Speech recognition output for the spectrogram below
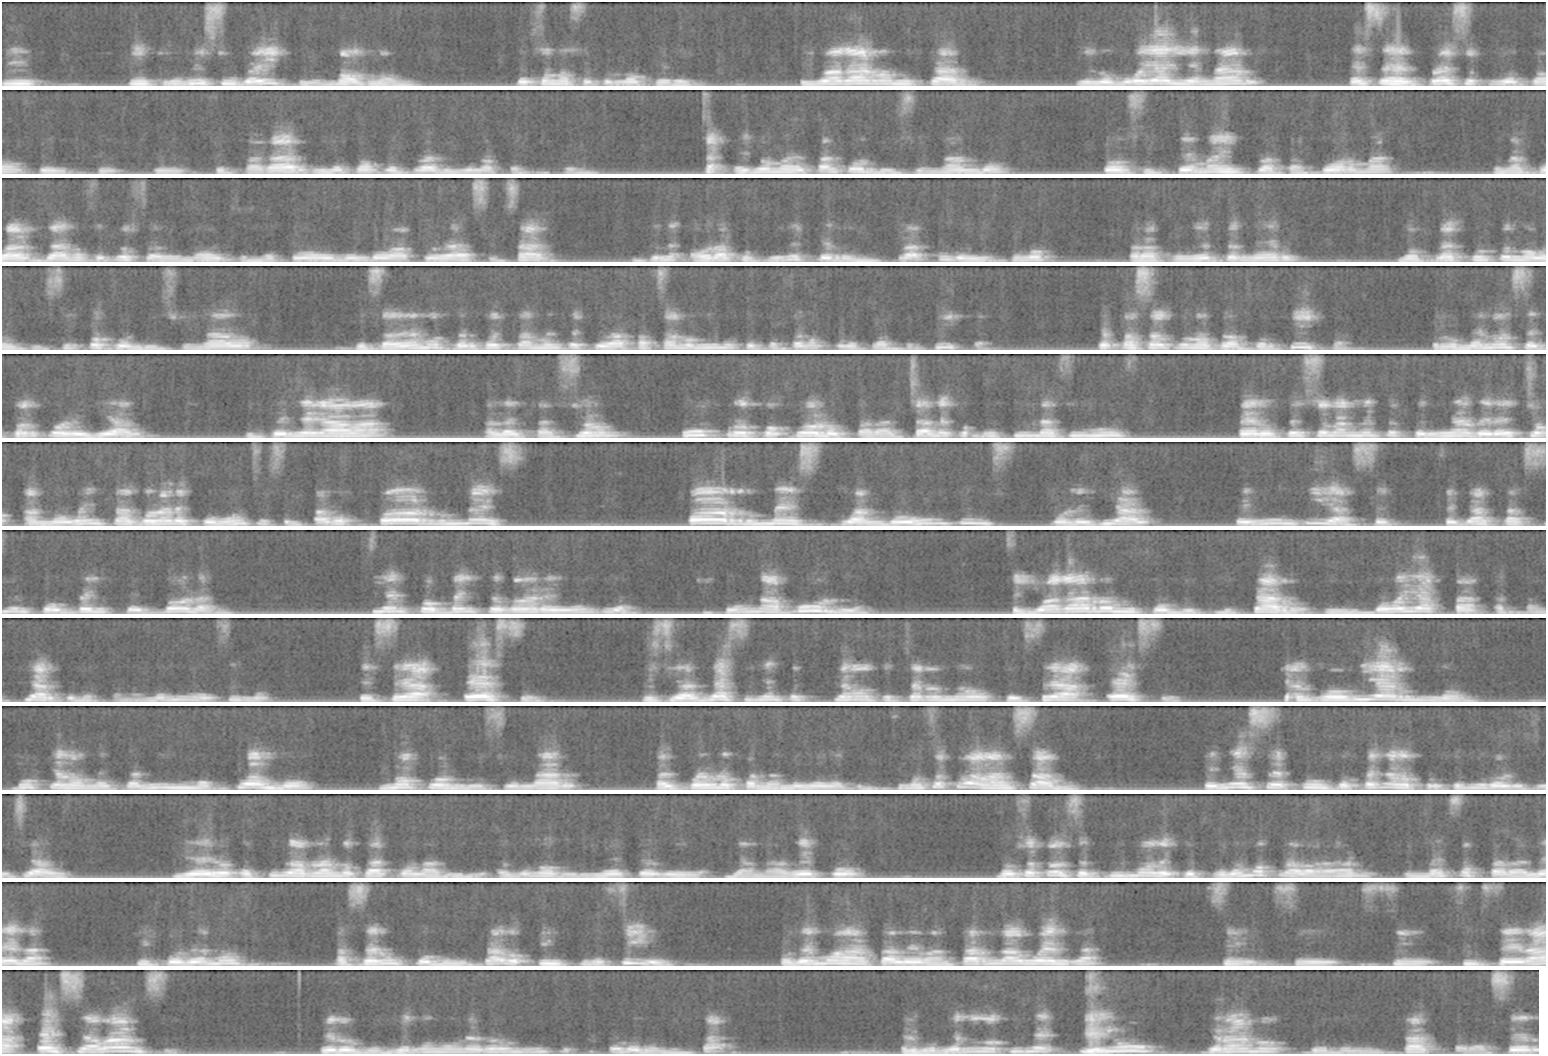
y inscribir su vehículo. No, no, no. Eso nosotros no queremos. Si yo agarro mi carro y lo voy a llenar, ese es el precio que yo tengo que, pagar y no tengo que a ninguna plataforma. O sea, ellos nos están condicionando con sistemas y plataformas en la cual ya nosotros sabemos que no todo el mundo va a poder accesar. ahora tú tienes que registrar tu vehículo para poder tener los 3.95 condicionados, que sabemos perfectamente que va a pasar lo mismo que pasaron con los transportistas. ¿Qué pasó con los transportistas? Por lo menos el sector colegial, usted llegaba a la estación un protocolo para echarle combustible a su bus, pero usted solamente tenía derecho a 90 dólares con 11 centavos por mes. Por mes, cuando un bus colegial en un día se, se gasta 120 dólares. 120 dólares en un día. Es una burla. Si yo agarro mi combustible carro y voy a, a tanquear, como panameños decimos, que sea ese. Y si al día siguiente tengo que echar de nuevo, que sea ese. Que el gobierno busque los mecanismos como no condicionar al pueblo panameño. Si nosotros avanzamos en ese punto, tengan los procedimientos licenciados. Y yo estuve hablando acá con algunos dirigentes de, de Nosotros sentimos de que podemos trabajar en mesas paralelas y podemos hacer un comunicado. Inclusive, podemos hasta levantar la huelga si, si, si, si será ese avance. Pero el gobierno no le da ningún tipo de voluntad. El gobierno no tiene ni un grano de voluntad para hacer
